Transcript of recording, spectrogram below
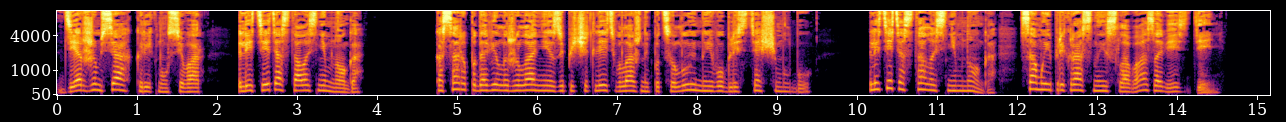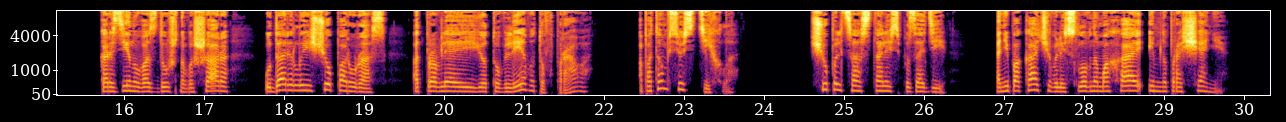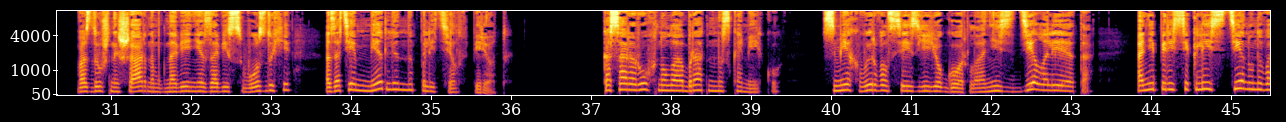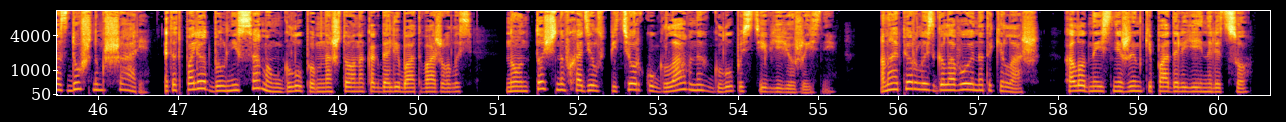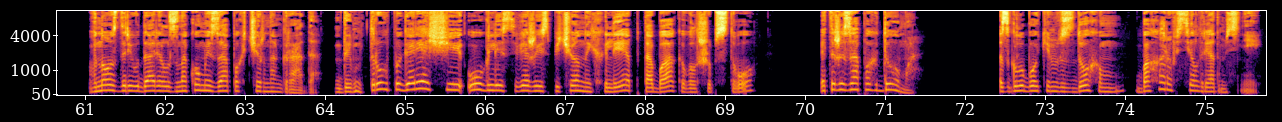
«Держимся!» — крикнул Севар. «Лететь осталось немного». Косара подавила желание запечатлеть влажный поцелуй на его блестящем лбу. Лететь осталось немного, самые прекрасные слова за весь день. Корзину воздушного шара ударила еще пару раз, отправляя ее то влево, то вправо а потом все стихло. Щупальца остались позади. Они покачивались, словно махая им на прощание. Воздушный шар на мгновение завис в воздухе, а затем медленно полетел вперед. Косара рухнула обратно на скамейку. Смех вырвался из ее горла. Они сделали это. Они пересекли стену на воздушном шаре. Этот полет был не самым глупым, на что она когда-либо отваживалась но он точно входил в пятерку главных глупостей в ее жизни. Она оперлась головой на такелаж. Холодные снежинки падали ей на лицо. В ноздри ударил знакомый запах Чернограда. Дым трупы, горящие угли, свежеиспеченный хлеб, табак и волшебство. Это же запах дома. С глубоким вздохом Бахаров сел рядом с ней.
